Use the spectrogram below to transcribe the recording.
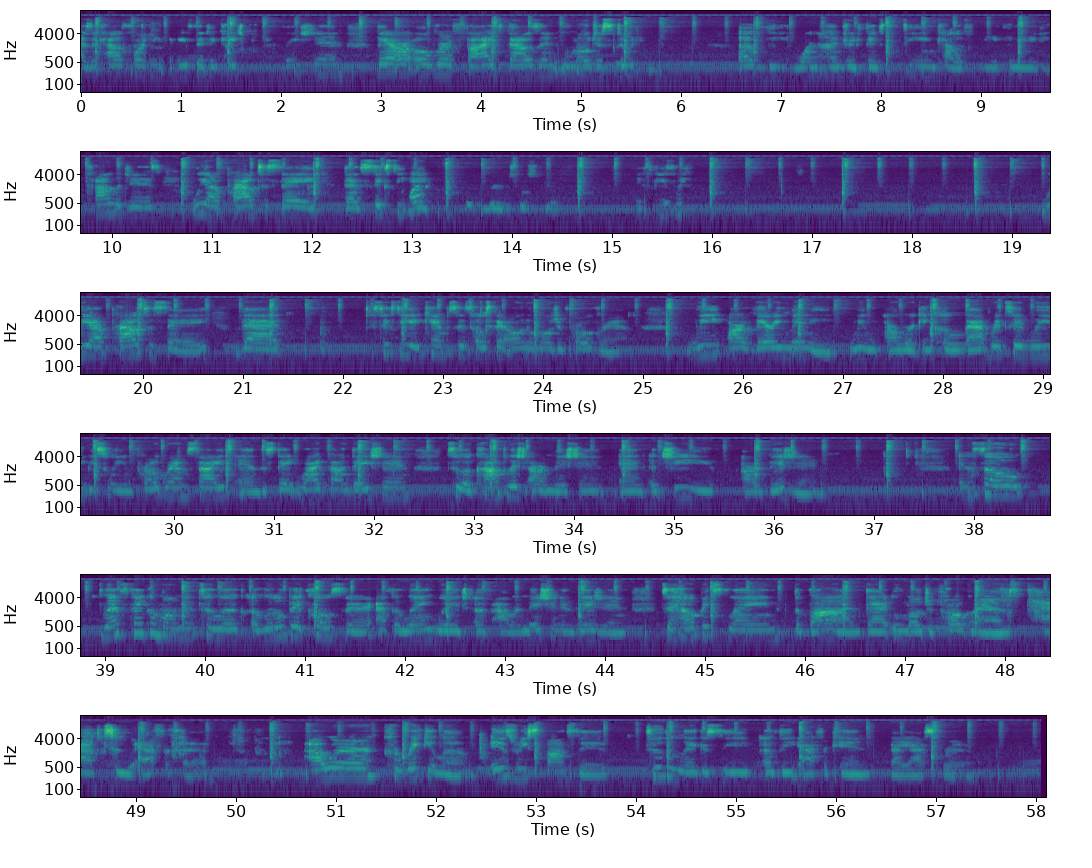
as a California-based education foundation, there are over 5,000 Umoja students. Of the 115 California community colleges, we are proud to say that 68. What? Excuse me? We are proud to say that 68 campuses host their own Umoja program we are very many. We are working collaboratively between program sites and the statewide foundation to accomplish our mission and achieve our vision. And so let's take a moment to look a little bit closer at the language of our mission and vision to help explain the bond that Umoja programs have to Africa. Our curriculum is responsive to the legacy of the African diaspora.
